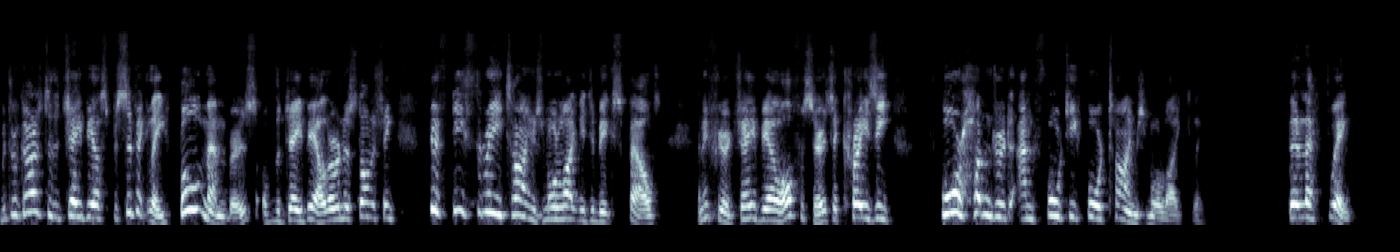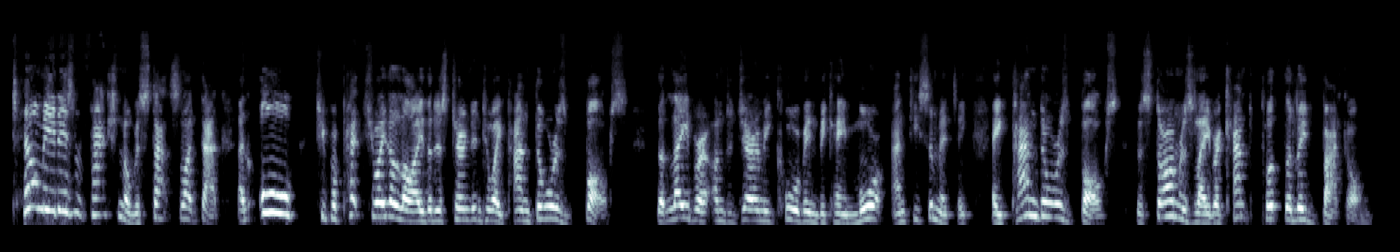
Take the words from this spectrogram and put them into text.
With regards to the JVL specifically, full members of the JVL are an astonishing 53 times more likely to be expelled. And if you're a JVL officer, it's a crazy 444 times more likely. They're left wing. Tell me it isn't factional with stats like that, and all to perpetuate a lie that has turned into a Pandora's box that Labour under Jeremy Corbyn became more anti Semitic, a Pandora's box that Starmer's Labour can't put the lid back on.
